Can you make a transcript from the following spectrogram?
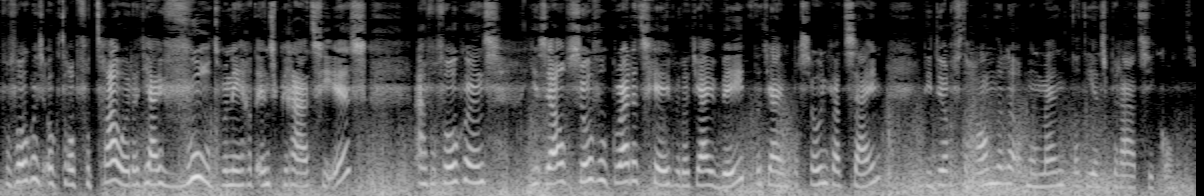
Vervolgens ook erop vertrouwen dat jij voelt wanneer het inspiratie is. En vervolgens jezelf zoveel credits geven dat jij weet dat jij een persoon gaat zijn die durft te handelen op het moment dat die inspiratie komt.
